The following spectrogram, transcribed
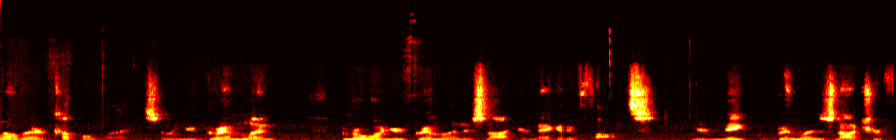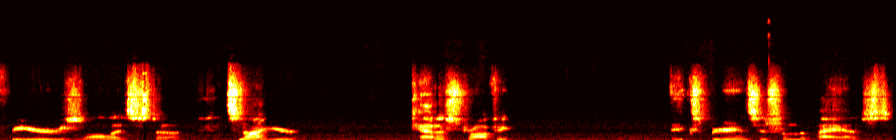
Well, there are a couple ways. I mean, your gremlin Number one, your gremlin is not your negative thoughts. Your gremlin is not your fears, all that stuff. It's not your catastrophic experiences from the past.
